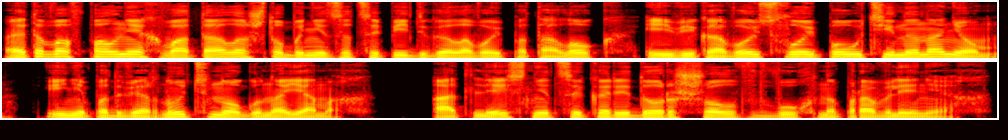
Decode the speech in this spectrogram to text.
Этого вполне хватало, чтобы не зацепить головой потолок и вековой слой паутины на нем, и не подвернуть ногу на ямах. От лестницы коридор шел в двух направлениях.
